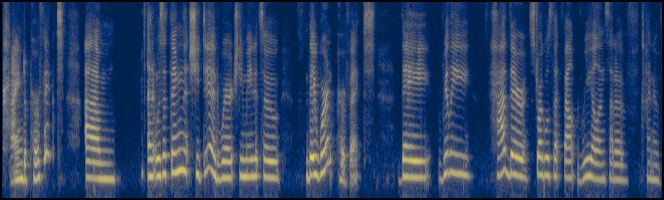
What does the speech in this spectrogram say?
kind of perfect. Um, and it was a thing that she did where she made it so they weren't perfect. They really had their struggles that felt real instead of kind of,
